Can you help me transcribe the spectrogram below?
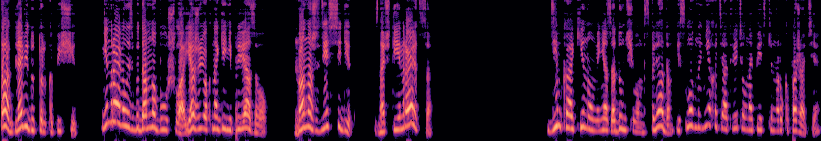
Так, для виду только пищит. Не нравилось бы, давно бы ушла, я же ее к ноге не привязывал. Но она ж здесь сидит. Значит, ей нравится?» Димка окинул меня задумчивым взглядом и словно нехотя ответил на Петькино рукопожатие.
